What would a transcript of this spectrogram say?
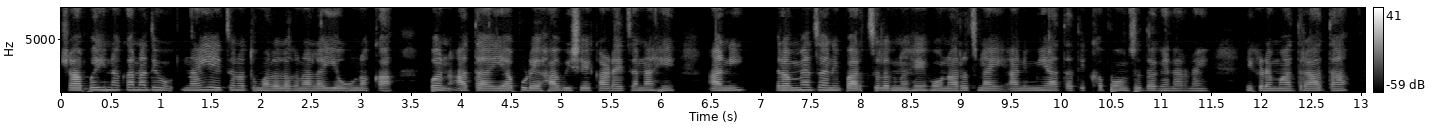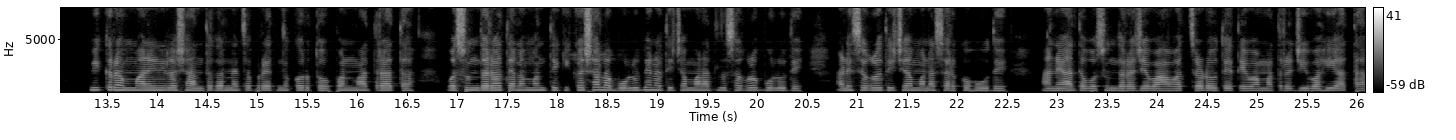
श्रापही नका ना देऊ. नाही यायचं ना तुम्हाला लग्नाला येऊ नका. पण आता यापुढे हा विषय काढायचा नाही आणि रम्याचं आणि पार्थचं लग्न हे होणारच नाही आणि मी आता ते खपवून सुद्धा घेणार नाही. इकडे मात्र आता विक्रम मानिनीला शांत करण्याचा प्रयत्न करतो पण मात्र आता वसुंधरा त्याला म्हणते की कशाला बोलू दे ना तिच्या मनातलं सगळं बोलू दे आणि सगळं तिच्या मनासारखं होऊ दे. आणि आता वसुंधरा जेव्हा आवाज चढवते तेव्हा मात्र जीवाही आता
